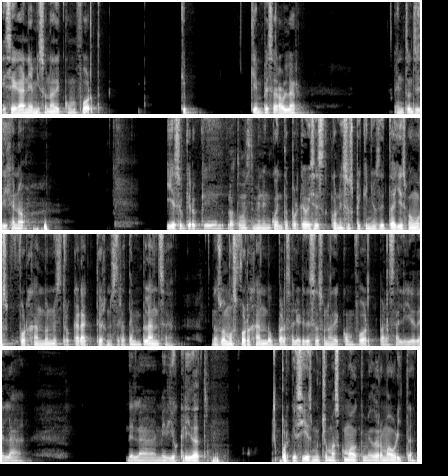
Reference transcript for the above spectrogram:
ese gane a mi zona de confort que, que empezar a hablar. Entonces dije, no. Y eso quiero que lo tomes también en cuenta, porque a veces con esos pequeños detalles vamos forjando nuestro carácter, nuestra templanza. Nos vamos forjando para salir de esa zona de confort, para salir de la de la mediocridad. Porque sí es mucho más cómodo que me duerma ahorita,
